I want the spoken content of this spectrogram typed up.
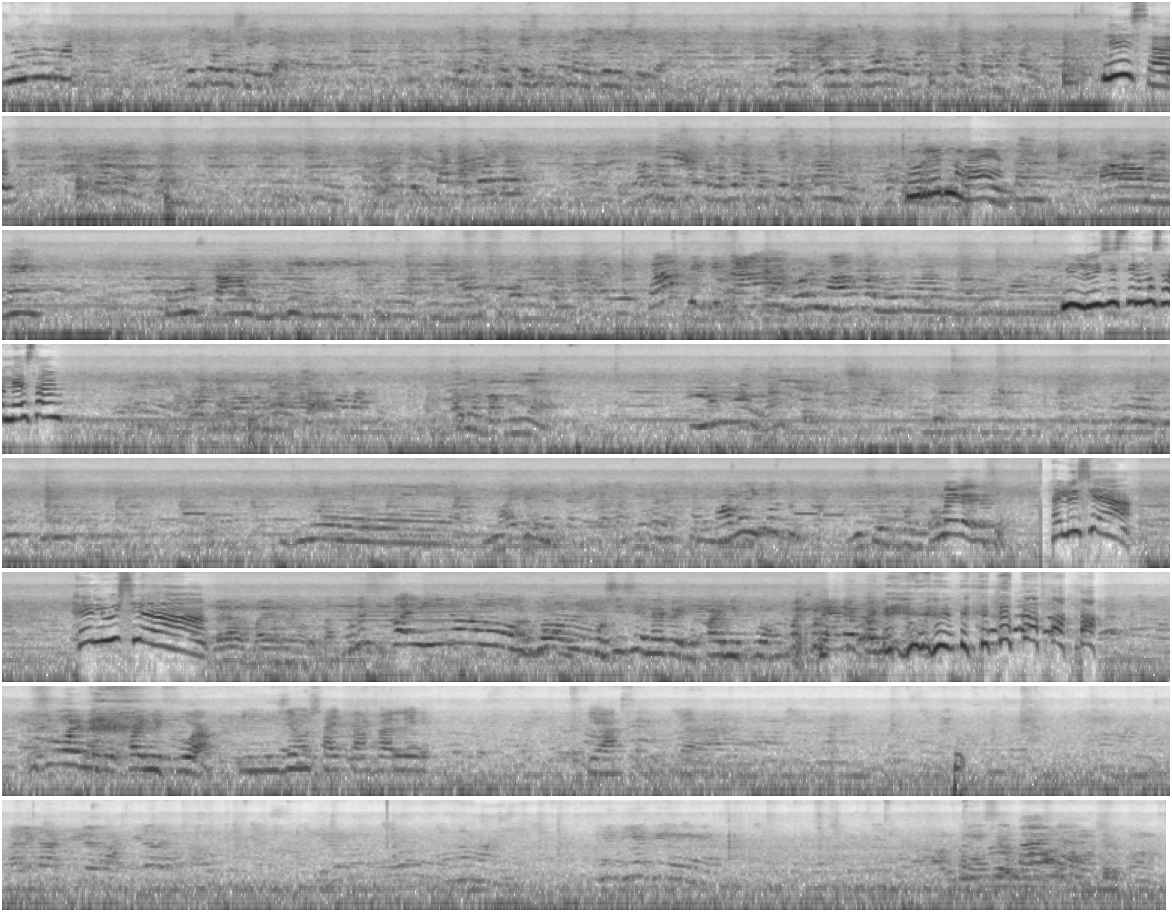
Ini mau main. Resolve sa ida. Kung acontece ito, resolve sa Lisa. Taka ko ito. Ano, bisa ko labi acontece tang. Turid na kaya. Tang, paraw na ene. Kasih kita, lori malu lori malu, lori malu. Ni Lucy sir mo sa nesang. Ano ba kunya? Malu itu tuh. Umene, bisa. Hey Lucia. Hey Lucia. Dahil bayan mo. Udah suka ini loh. Ang posisi na be, ipay ni Fuang. Pwede pwede na, pwede. Gusto ko na be, ipay ni Fuang. Ini dia mau saya tampal biasa. Ya. Isi mana? Kenapa? Terus dia kena. Isi mana dia? Mana dia naruh? Orang bisa dia. Lali lali ke fasala pai mane. Namanya dia. Bebe, saya kan bebe. Polisi Mantap,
